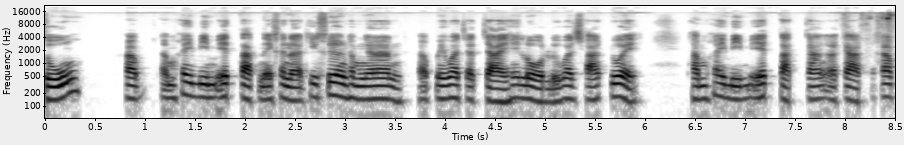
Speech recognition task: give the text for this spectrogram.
สูง ครับทำให้บีมเอสตัดในขณะที่เครื่องทำงานครับ ไม่ว่าจะจ่ายให้โหลดหรือว่าชาร์จด้วยทำให้บีมเอสตัดกลางอากาศนะครับ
